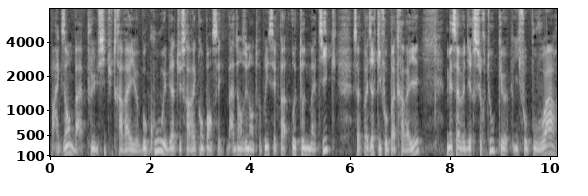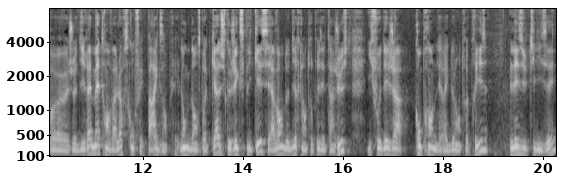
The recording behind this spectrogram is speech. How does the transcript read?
Par exemple, bah, plus si tu travailles beaucoup, eh bien tu seras récompensé. Bah, dans une entreprise, c'est pas automatique. Ça veut pas dire qu'il faut pas travailler, mais ça veut dire surtout qu'il faut pouvoir, euh, je dirais, mettre en valeur ce qu'on fait. Par exemple. Et donc dans ce podcast, ce que j'expliquais, c'est avant de dire que l'entreprise est injuste, il faut déjà comprendre les règles de l'entreprise, les utiliser.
